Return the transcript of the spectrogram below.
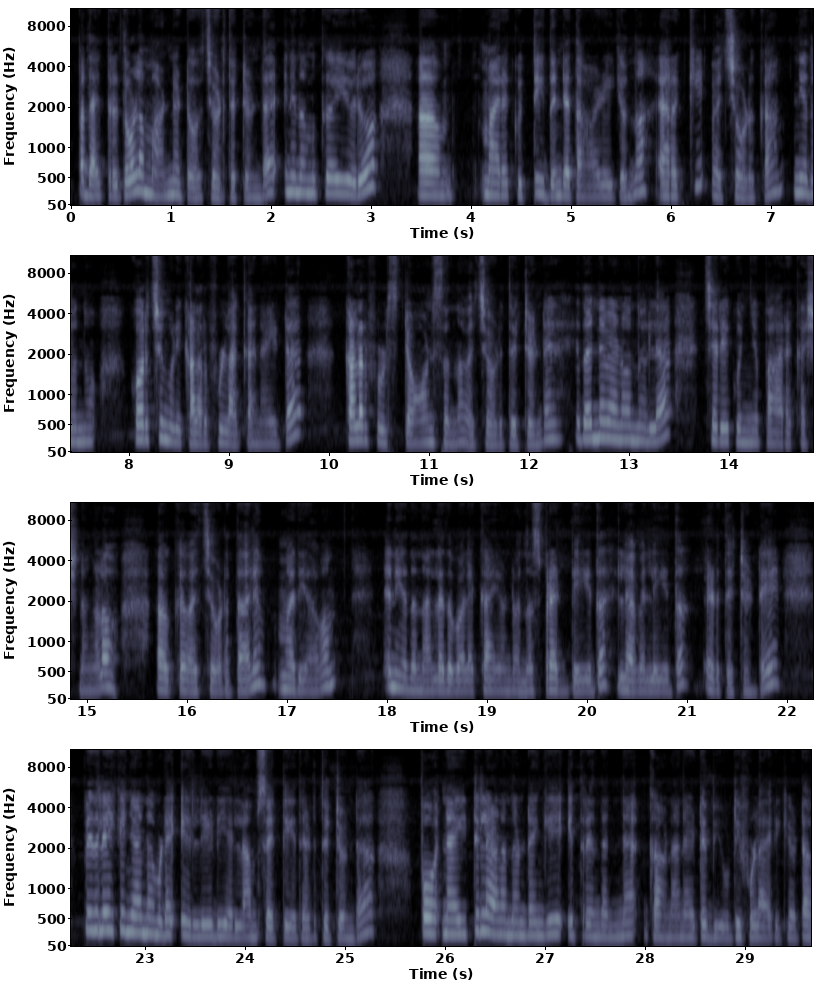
അപ്പോൾ അത് എത്രത്തോളം മണ്ണ് ഇട്ട് വെച്ച് കൊടുത്തിട്ടുണ്ട്. ഇനി നമുക്ക് ഈ ഒരു മരക്കുറ്റി ഇതിന്റെ താഴേക്കൊന്ന് ഇറക്കി വെച്ച് കൊടുക്കാം. ഇനി അതൊന്ന് കുറച്ചും കൂടി കളർഫുള്ളാക്കാനായിട്ട് കളർഫുൾ സ്റ്റോൺസ് ഒന്ന് വെച്ച് കൊടുത്തിട്ടുണ്ട്. ഇത് തന്നെ വേണമെന്നില്ല ചെറിയ കുഞ്ഞു പാറ കഷ്ണങ്ങളോ ഒക്കെ വെച്ച് കൊടുത്താലും മതിയാവും. ഇനി അത് നല്ലതുപോലെ കൈ കൊണ്ടൊന്ന് സ്പ്രെഡ് ചെയ്ത് ലെവൽ ചെയ്ത് എടുത്തിട്ടുണ്ട്. അപ്പോൾ ഇതിലേക്ക് ഞാൻ നമ്മുടെ എൽ ഇ ഡി എല്ലാം സെറ്റ് ചെയ്തെടുത്തിട്ടുണ്ട്. അപ്പോൾ നൈറ്റിലാണെന്നുണ്ടെങ്കിൽ ഇത്രയും തന്നെ കാണാനായിട്ട് ബ്യൂട്ടിഫുൾ ആയിരിക്കും കേട്ടോ.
